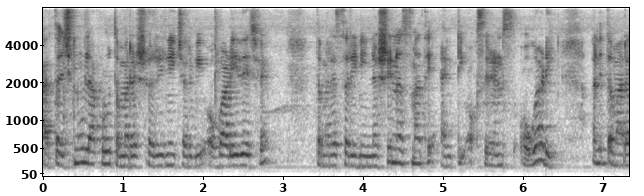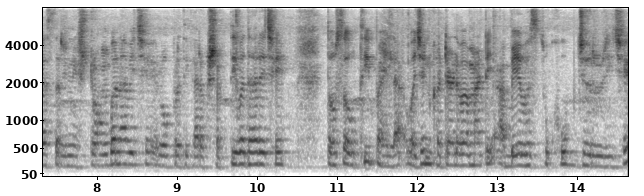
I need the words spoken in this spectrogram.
આ તજનું લાકડું તમારા શરીરની ચરબી ઓગાળી દે છે. તમારા શરીરની નશેનસમાંથી એન્ટીઓક્સિડન્ટ્સ ઓગાળી અને તમારા શરીરને સ્ટ્રોંગ બનાવે છે રોગ પ્રતિકારક શક્તિ વધારે છે. તો સૌથી પહેલાં વજન ઘટાડવા માટે આ બે વસ્તુ ખૂબ જરૂરી છે.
